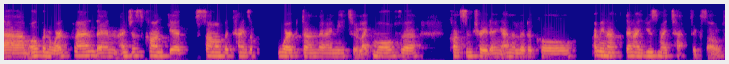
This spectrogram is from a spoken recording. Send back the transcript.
um, open work plan, then I just can't get some of the kinds of work done that I need to, like more of the concentrating analytical. I mean, I, then I use my tactics of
